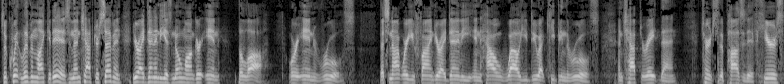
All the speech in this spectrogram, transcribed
So quit living like it is. And then chapter 7, your identity is no longer in the law or in rules. That's not where you find your identity in how well you do at keeping the rules. And chapter 8 then turns to the positive. Here's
